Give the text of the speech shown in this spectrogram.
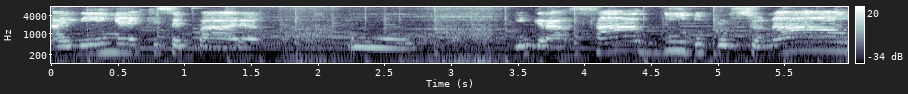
a linha que separa o engraçado do profissional,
